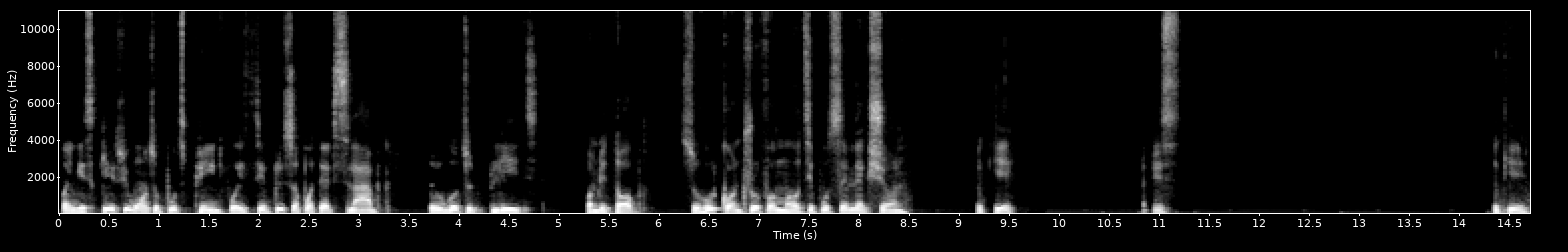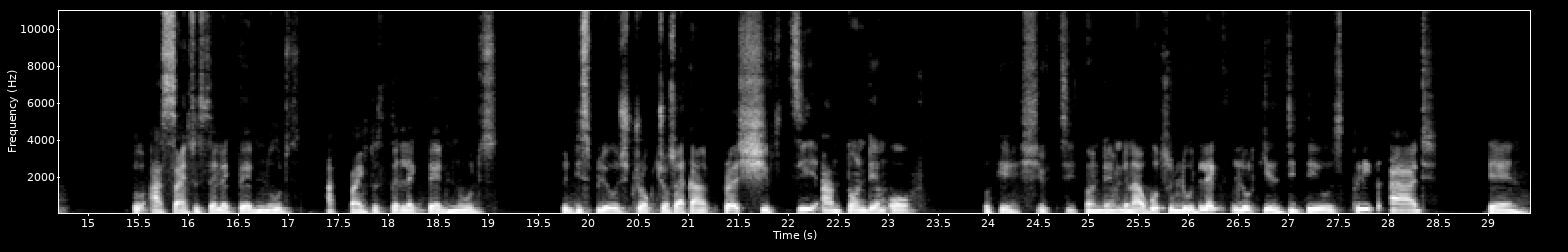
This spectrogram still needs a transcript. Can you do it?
But in this case we want to put pinned for a simply supported slab so we'll go to plate from the top. So hold control for multiple selection. Okay. This. Okay. So assign to selected nodes. Assign to selected nodes. To display a structure. So i can press shift t and turn them off. Okay. Shift t turn them. Then i'll go to load. Select load case details. Click add. Then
